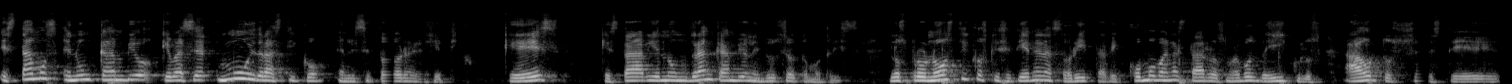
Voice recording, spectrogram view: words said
Estamos en un cambio que va a ser muy drástico en el sector energético, que es que está habiendo un gran cambio en la industria automotriz. Los pronósticos que se tienen hasta ahorita de cómo van a estar los nuevos vehículos, autos, este,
